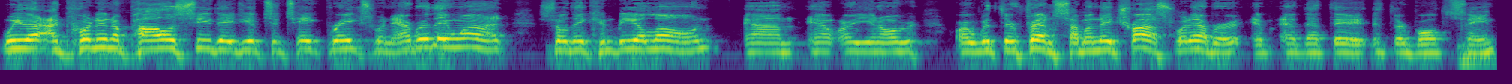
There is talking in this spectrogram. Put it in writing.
We i put in a policy they get to take breaks whenever they want so they can be alone um, or you know or with their friends someone they trust whatever that they that they're both the same.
